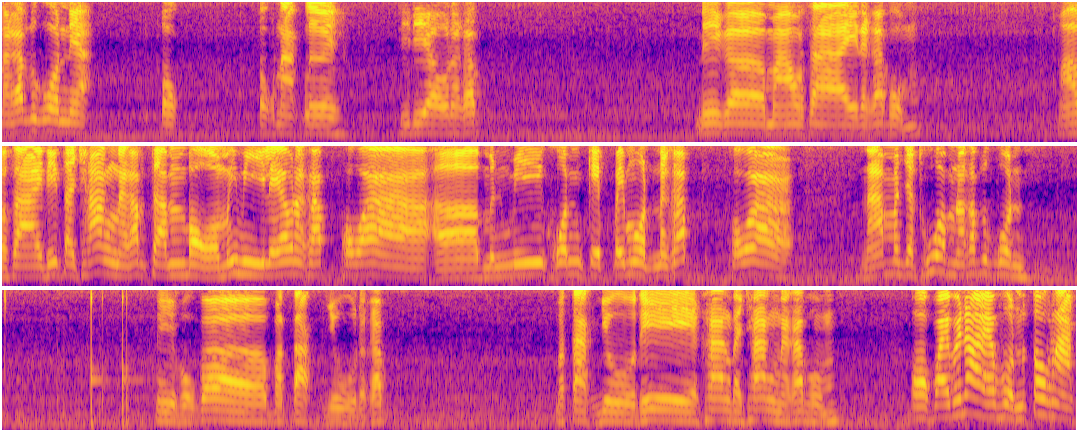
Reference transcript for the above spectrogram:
นะครับ ทุกคนเนี่ยตกตกหนักเลย ทีเดียวนะครับ นี่ก็มาเอาทรายนะครับ ผมมาเอาทรายที่ตาช่างนะครับจำบ่อไม่มีแล้วนะครับ เพราะว่าเออมันมีคนเก็บไปหมดนะครับ เพราะว่าน้ำมันจะท่วมนะครับทุกคน นี่ผมก็มาตักอยู่นะครับ มาตักอยู่ที่ข้างตาช่างนะครับ ผม ออกไปไม่ได้ฝนมันตกหนัก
